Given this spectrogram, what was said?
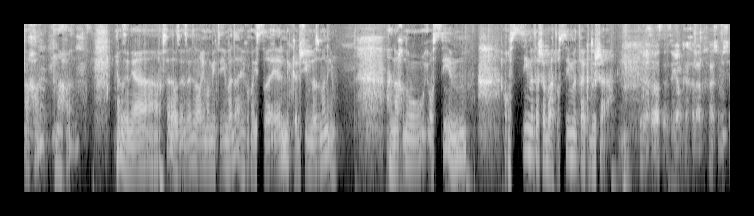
נכון, נכון. זה נהיה, בסדר, זה דברים אמיתיים ודאי, ישראל מקדשים לזמנים. אנחנו עושים, עושים את השבת, עושים את הקדושה. זה גם ככה להלכה, שמי ש...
